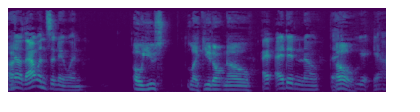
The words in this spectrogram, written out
I, no, that one's a new one. Oh, you like you don't know? I, I didn't know. That oh, you, yeah.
